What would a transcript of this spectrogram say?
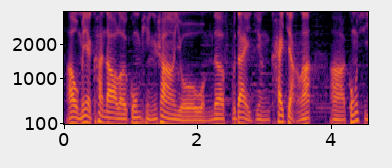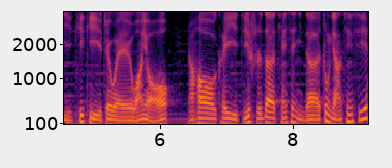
啊。我们也看到了公屏上有我们的福袋已经开奖了啊，恭喜 Kiki 这位网友，然后可以及时的填写你的中奖信息。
